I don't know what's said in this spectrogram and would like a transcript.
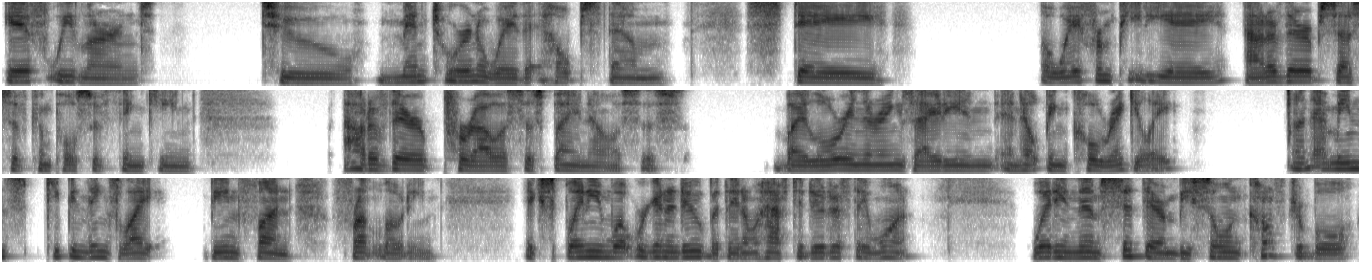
if we learned to mentor in a way that helps them stay away from PDA, out of their obsessive compulsive thinking, out of their paralysis by analysis, by lowering their anxiety and, and helping co regulate. And that means keeping things light, being fun, front loading, explaining what we're going to do, but they don't have to do it if they want. Letting them sit there and be so uncomfortable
